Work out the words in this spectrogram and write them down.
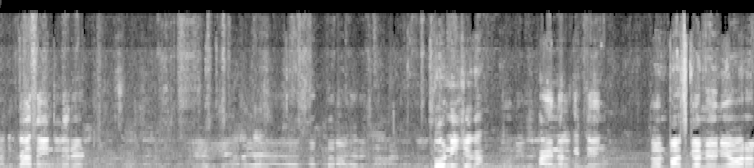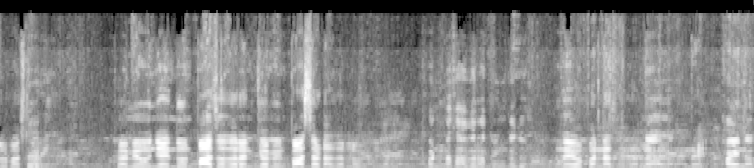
आणि काय सांगितले रेट दोन्हीचे का? फायनल किती होईल दोन पाच कमी होऊन व्यवहाराला बस. तरी? कमी होऊन जाईल दोन पाच हजार आणि कमी होऊन पाच साठ हजारला होईल पन्नास हजारात होईल का दोन? नाही हो पन्नास हजारला नाही. नाही. फायनल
